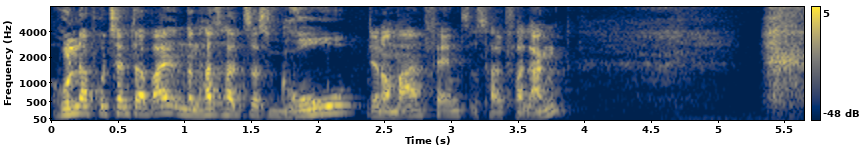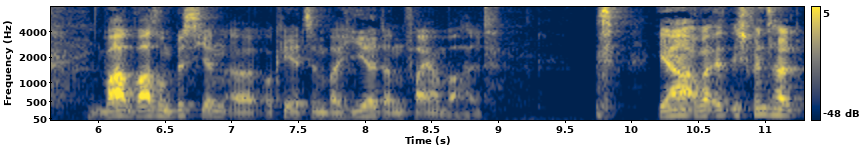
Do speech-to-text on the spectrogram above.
100% dabei und dann hat halt das Gros der normalen Fans es halt verlangt. War, war so ein bisschen, äh, okay, jetzt sind wir hier, dann feiern wir halt. Ja, aber ich finde es halt,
